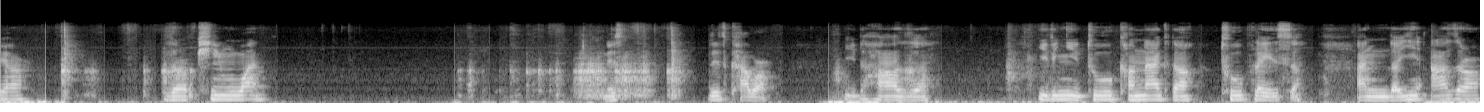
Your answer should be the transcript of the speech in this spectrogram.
Here. The pin one. This this cover. It has it need to connect two places. And in other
